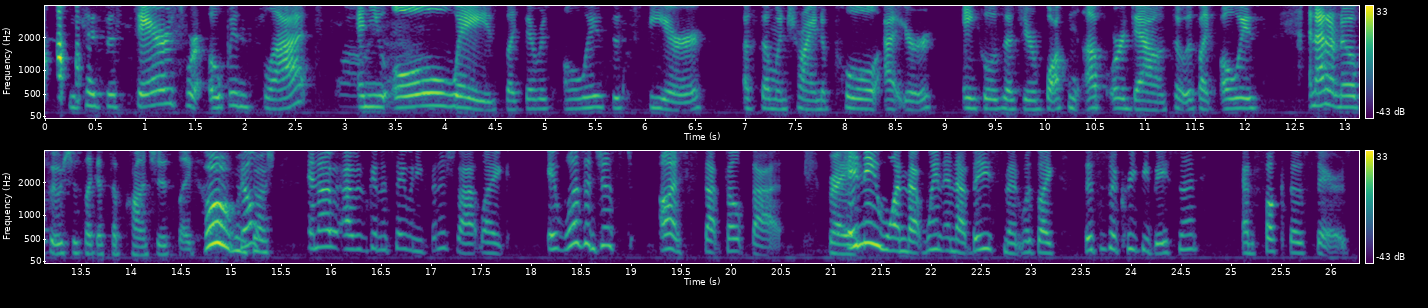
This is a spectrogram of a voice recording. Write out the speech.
because the stairs were open slat oh and you always like there was always this fear of someone trying to pull at your ankles as you're walking up or down. So it was like always and I don't know if it was just like a subconscious like, oh my No. gosh. And I, I was going to say when you finished that like it wasn't just us that felt that Right. anyone that went in that basement was like this is a creepy basement and fuck those stairs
